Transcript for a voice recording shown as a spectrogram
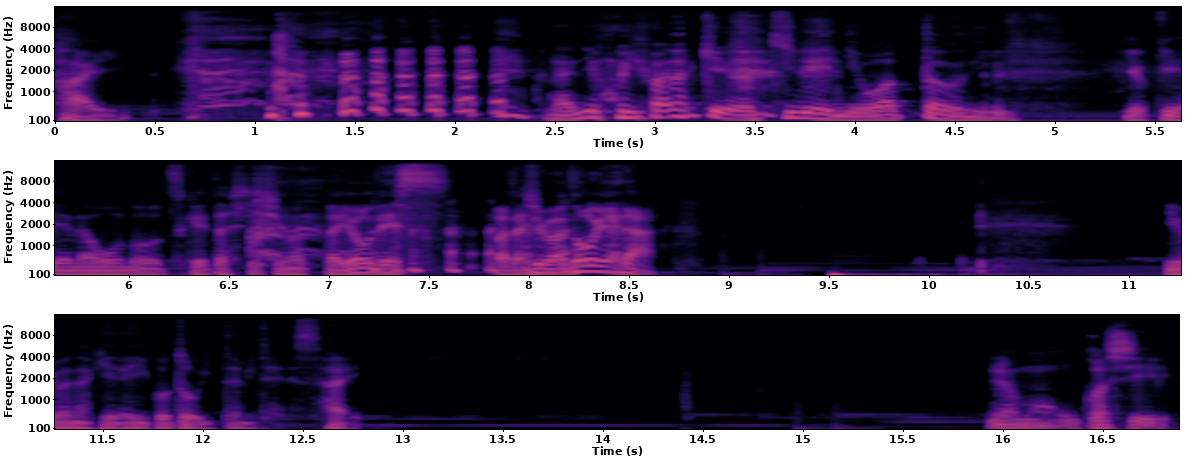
はい。何も言わなければ綺麗に終わったのに。余計なものを付け足してしまったようです。私はどうやら。言わなければいいことを言ったみたいです。はい。いや、もうお菓子、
